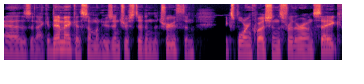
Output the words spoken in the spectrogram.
as an academic, as someone who's interested in the truth and exploring questions for their own sake.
